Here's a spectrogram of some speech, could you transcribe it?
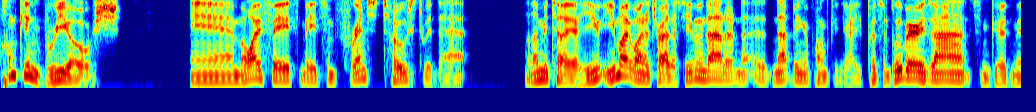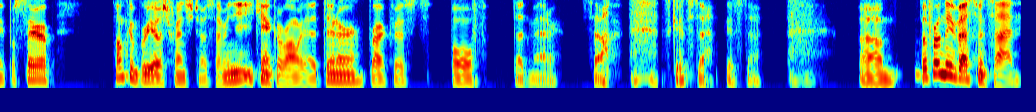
pumpkin brioche, and my wife Faith made some French toast with that. let me tell you, you you might want to try this, even without not, not being a pumpkin guy. You put some blueberries on it, some good maple syrup, pumpkin brioche French toast. I mean, you, you can't go wrong with that. Dinner, breakfast, both doesn't matter. So it's good stuff. Good stuff. Um, but from the investment side,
